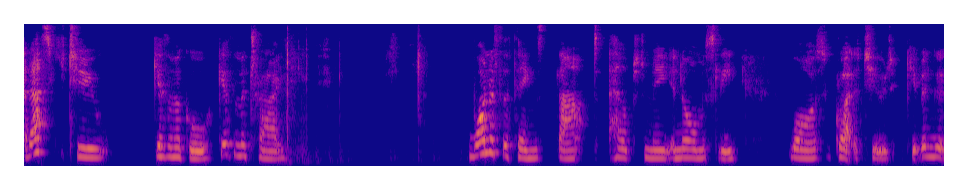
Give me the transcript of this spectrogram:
I'd ask you to give them a go, give them a try. One of the things that helped me enormously was gratitude, keeping a,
